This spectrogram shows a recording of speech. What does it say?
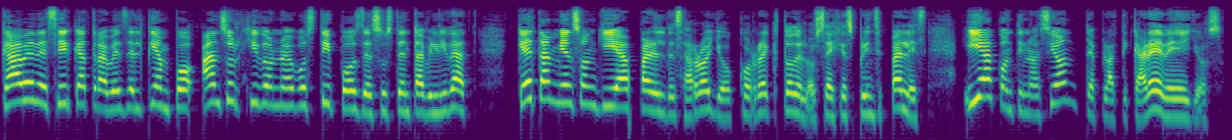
Cabe decir que a través del tiempo han surgido nuevos tipos de sustentabilidad, que también son guía para el desarrollo correcto de los ejes principales, y a continuación te platicaré de ellos.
